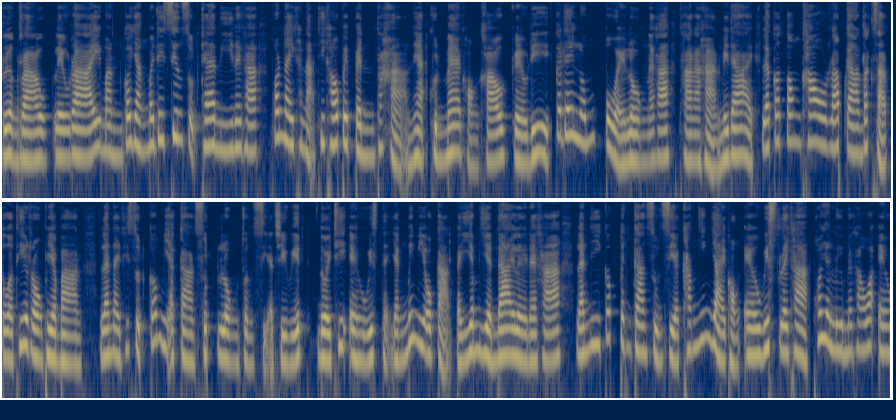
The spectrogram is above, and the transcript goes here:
เรื่องราวเลวร้ายมันก็ยังไม่ได้สิ้นสุดแค่นี้นะคะ เพราะในขณะที่เขาไปเป็นทหารเนี่ยคุณแม่ของเขาเกลดิสก็ได้ล้มป่วยลงนะคะ ทานอาหารไม่ได้ แล้วก็ต้องเข้ารับการรักษาตัวที่โรงพยาบาล และในที่สุดก็มีอาการสุดลงจนเสียชีวิต โดยที่เอลวิสเนี่ยยังไม่มีโอกาสไปเยี่ยมเยียนได้เลยนะคะ และนี่ก็เป็นการสูญเสียครั้งยิ่งใหญ่ของเอลวิสเลยค่ะ เพราะอย่าลืมนะคะว่าเอล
